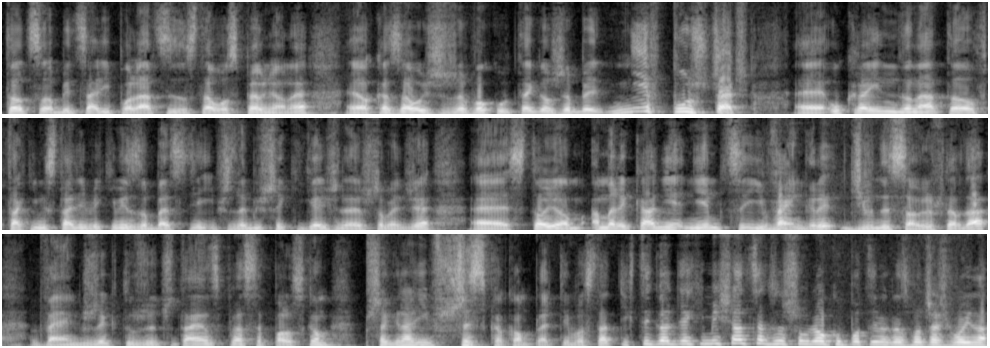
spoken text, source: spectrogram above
to, co obiecali Polacy zostało spełnione. E, okazało się, że wokół tego, żeby nie wpuszczać E, Ukrainy do NATO w takim stanie, w jakim jest obecnie i przez najbliższe lat jeszcze będzie, e, stoją Amerykanie, Niemcy i Węgry. Dziwny sojusz, prawda? Węgrzy, którzy czytając prasę polską przegrali wszystko kompletnie w ostatnich tygodniach i miesiącach w zeszłym roku, po tym jak rozpoczęła się wojna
